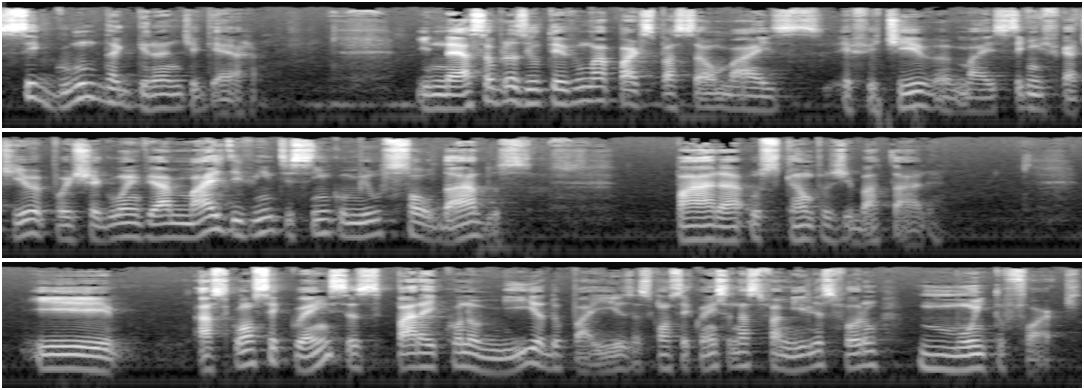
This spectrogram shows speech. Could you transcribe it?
Segunda Grande Guerra. E nessa o Brasil teve uma participação mais efetiva, mais significativa, pois chegou a enviar mais de 25 mil soldados para os campos de batalha. E as consequências para a economia do país, as consequências nas famílias foram muito fortes.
